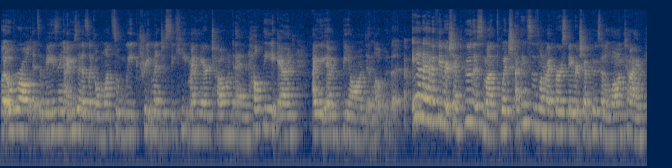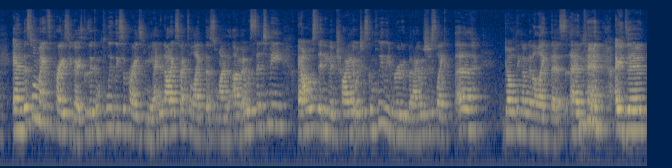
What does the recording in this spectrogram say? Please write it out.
But overall, it's amazing. I use it as like a once a week treatment just to keep my hair toned and healthy and I am beyond in love with it. And I have a favorite shampoo this month, which I think this is one of my first favorite shampoos in a long time. And this one might surprise you guys because it completely surprised me. I did not expect to like this one. Um, it was sent to me. I almost didn't even try it, which is completely rude, but I was just like, uh, don't think I'm gonna like this. And then I did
